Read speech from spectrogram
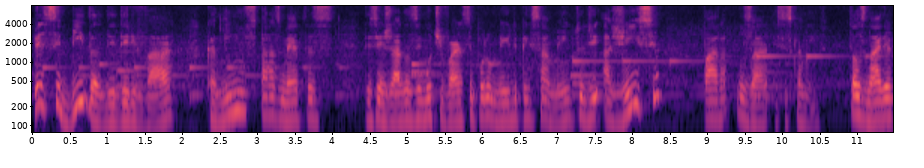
percebida de derivar caminhos para as metas desejadas e motivar-se por um meio de pensamento de agência para usar esses caminhos. Então Snyder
